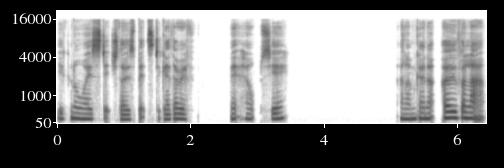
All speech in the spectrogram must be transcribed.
You can always stitch those bits together if it helps you. And I'm going to overlap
